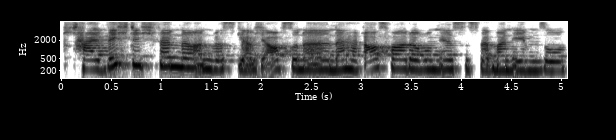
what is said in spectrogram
total wichtig finde und was, glaube ich, auch so eine, eine Herausforderung ist, ist, wenn man eben so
